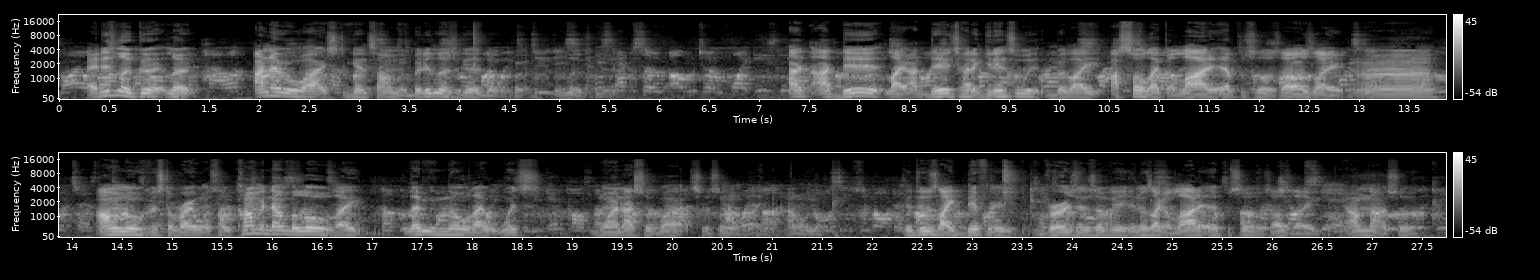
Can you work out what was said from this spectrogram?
riled Hey, this look good, look. I never watched Gintama, seems but it looks good though, bro. It looks good. episode, Abuto quite easily I I did like I did try to get into it, but like I saw like a lot of episodes. I was like, uh, I don't know if it's the right one. So comment down below, like, let me know like which to the impulse of one I should watch or something. Like I don't know. All seems to not as Cause there's like different versions of it, and there's like a lot of episodes. I was like, I'm not sure. quickly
